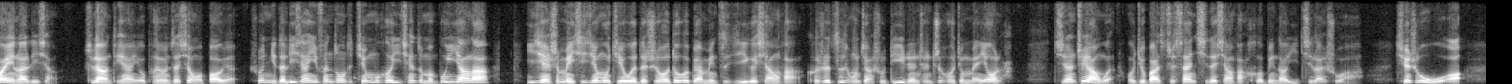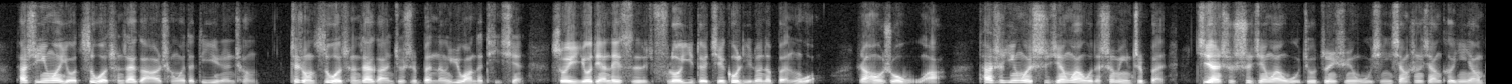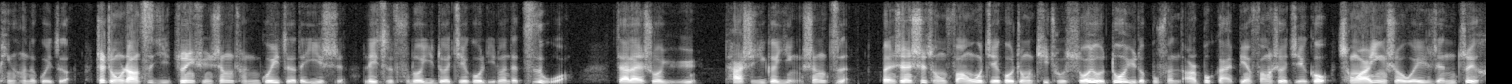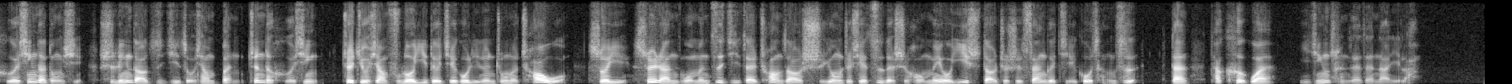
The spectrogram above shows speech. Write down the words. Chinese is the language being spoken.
欢迎来理想。这两天啊，有朋友在向我抱怨，说你的理想一分钟的节目和以前怎么不一样啦？以前是每期节目结尾的时候都会表明自己一个想法，可是自从讲述第一人称之后就没有了。既然这样问，我就把这三期的想法合并到一集来说啊。先说我，它是因为有自我存在感而成为的第一人称。这种自我存在感就是本能欲望的体现，所以有点类似弗洛伊德结构理论的本我。然后说五啊，它是因为世间万物的生命之本。既然是世间万物，就遵循五行相生相克、阴阳平衡的规则。这种让自己遵循生存规则的意识，类似弗洛伊德结构理论的自我。再来说鱼，它是一个引申字，本身是从房屋结构中剔除所有多余的部分，而不改变房舍结构，从而映射为人最核心的东西，是领导自己走向本真的核心。这就像弗洛伊德结构理论中的超我。所以，虽然我们自己在创造、使用这些字的时候，没有意识到这是三个结构层次。但它客观已经存在在那里了。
